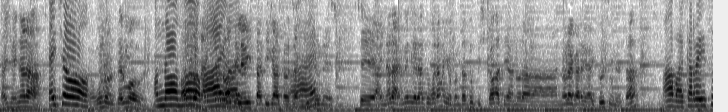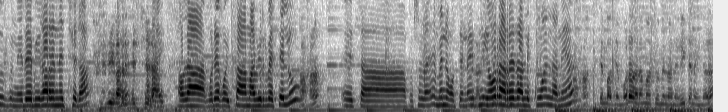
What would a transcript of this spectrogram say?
Kaixo, Ainara, Kaixo, egunon, zer moduz? ondo, ondo, bai, bai. dakizunez. Ze, Ainara, hemen geratu gara, baina kontatu pixka batean nora, nora ekarri gaituzun, ez da? Ah, ba, ekarri dizut nire bigarren etxera. Zure bigarren etxera. Bai, hau da, gure goitza amabir betelu, Aha, eta, pues, hola, hemen egoten naiz, ni hor harrera lekuan lanean. aha. Zenbat denbora dara mazu hemen lan egiten, Ainara?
